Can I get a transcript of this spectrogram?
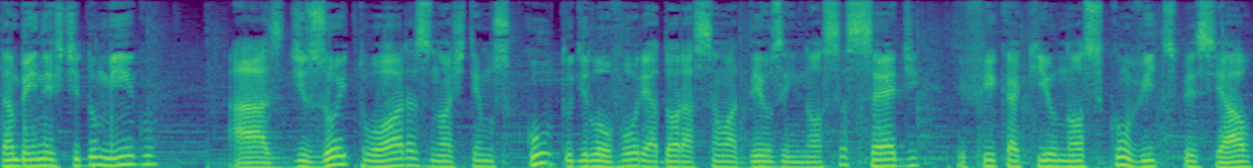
Também neste domingo, às 18 horas, nós temos culto de louvor e adoração a Deus em nossa sede e fica aqui o nosso convite especial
